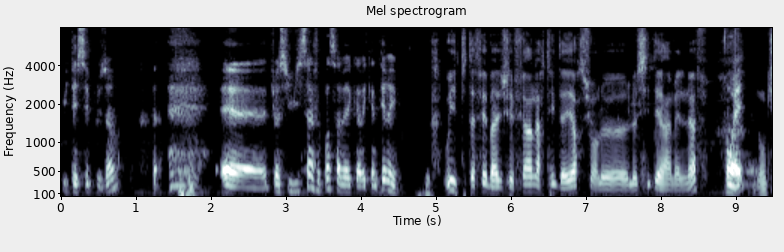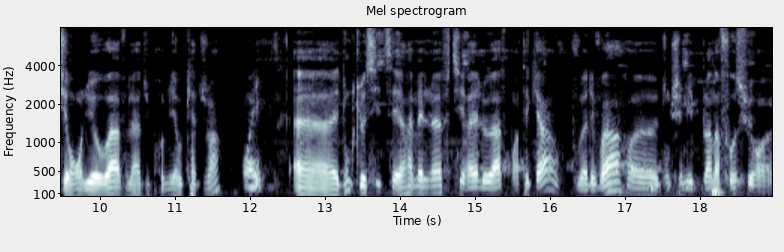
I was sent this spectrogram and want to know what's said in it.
UTC plus 1. tu as suivi ça, je pense, avec avec intérêt. Oui, tout à fait. Bah, j'ai fait un article d'ailleurs sur le, le site des RML9. Ouais. Donc, qui auront lieu au Havre, là, du 1er au 4 juin. Oui. Euh, et donc le site c'est rml9-lehavre.tk, vous pouvez aller voir. Euh, donc j'ai mis plein d'infos sur euh,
